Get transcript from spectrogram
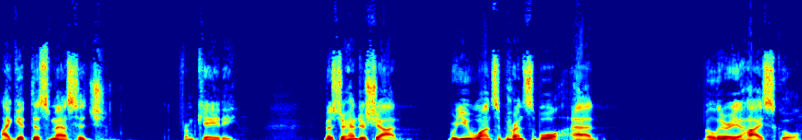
I get this message from Katie. Mr. Hendershot, were you once a principal at Elyria High School?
